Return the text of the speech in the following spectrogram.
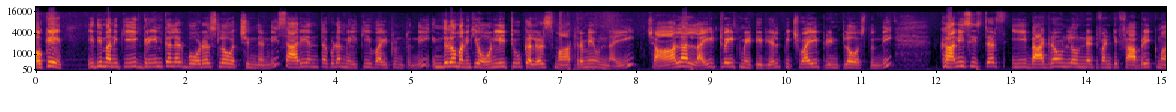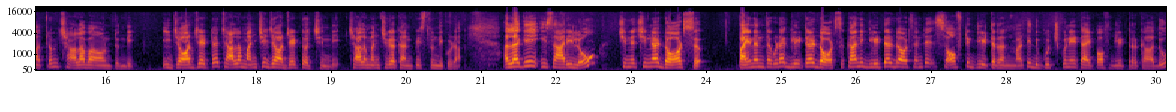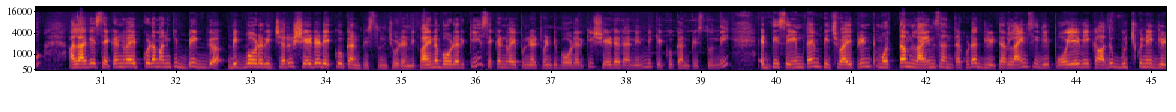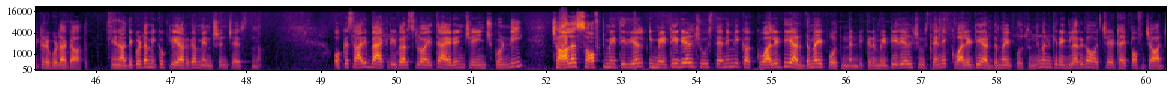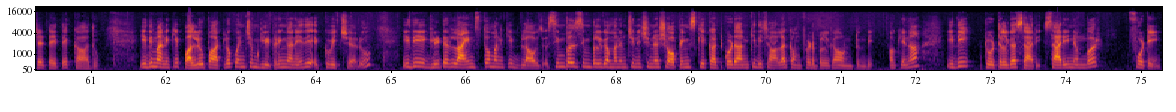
ఓకే. ఇది మనకి గ్రీన్ కలర్ బోర్డర్స్లో వచ్చిందండి. శారీ అంతా కూడా మిల్కీ వైట్ ఉంటుంది. ఇందులో మనకి ఓన్లీ టూ కలర్స్ మాత్రమే ఉన్నాయి. చాలా లైట్ వెయిట్ మెటీరియల్ పిచ్వాయి ప్రింట్లో వస్తుంది. కానీ సిస్టర్స్ ఈ బ్యాక్గ్రౌండ్లో ఉన్నటువంటి ఫ్యాబ్రిక్ మాత్రం చాలా బాగుంటుంది. ఈ జార్జెట్ చాలా మంచి జార్జెట్ వచ్చింది. చాలా మంచిగా కనిపిస్తుంది కూడా. అలాగే ఈ శారీలో చిన్న చిన్న డాట్స్ పైనంతా కూడా గ్లిటర్ డాట్స్ కానీ గ్లిటర్ డాట్స్ అంటే సాఫ్ట్ గ్లిటర్ అనమాట ఇది గుచ్చుకునే టైప్ ఆఫ్ గ్లిటర్ కాదు. అలాగే సెకండ్ వైపు కూడా మనకి బిగ్ బిగ్ బోర్డర్ ఇచ్చారు. షేడెడ్ ఎక్కువ కనిపిస్తుంది చూడండి. పైన బోర్డర్కి సెకండ్ వైపు ఉన్నటువంటి బోర్డర్కి షేడెడ్ అనేది మీకు ఎక్కువ కనిపిస్తుంది. At the same time Pichwai print మొత్తం లైన్స్ అంతా కూడా గ్లిటర్ లైన్స్ ఇది పోయేవి కాదు గుచ్చుకునే గ్లిటర్ కూడా కాదు. నేను అది కూడా మీకు క్లియర్గా మెన్షన్ చేస్తున్నాను ఒకసారి బ్యాక్ రివర్స్లో అయితే ఐరన్ చేయించుకోండి. చాలా సాఫ్ట్ మెటీరియల్. ఈ మెటీరియల్ చూస్తేనే మీకు ఆ క్వాలిటీ అర్థమైపోతుందండి. ఇక్కడ మెటీరియల్ చూస్తేనే క్వాలిటీ అర్థమైపోతుంది. మనకి రెగ్యులర్గా వచ్చే టైప్ ఆఫ్ జార్జెట్ అయితే కాదు. ఇది మనకి పళ్ళు పాటలో కొంచెం గ్లిటరింగ్ అనేది ఎక్కువ ఇచ్చారు ఇది గ్లిటర్ లైన్స్తో మనకి బ్లౌజ్ సింపుల్ సింపుల్గా మనం చిన్న చిన్న షాపింగ్స్కి కట్టుకోవడానికి ఇది చాలా కంఫర్టబుల్గా ఉంటుంది. ఓకేనా ఇది టోటల్గా sari sari number fourteen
